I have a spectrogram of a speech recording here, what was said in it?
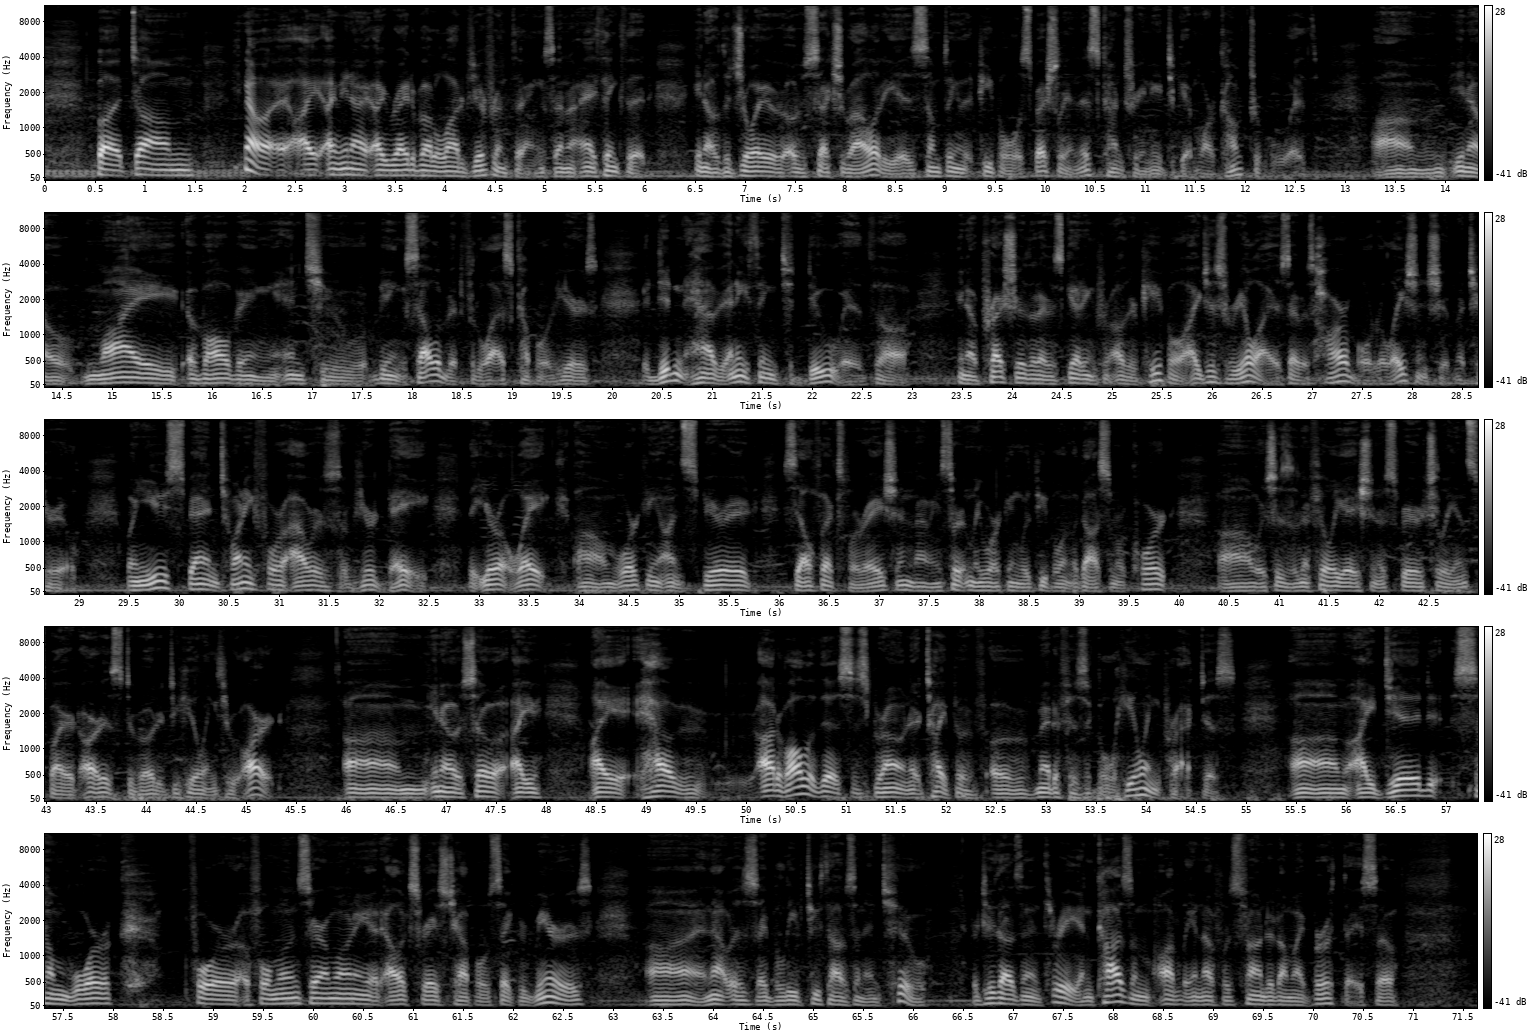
But, um, you know, I, I mean, I, I write about a lot of different things and I think that, you know, the joy of, of sexuality is something that people, especially in this country, need to get more comfortable with. Um, you know, my evolving into being celibate for the last couple of years, it didn't have anything to do with, uh, you know, pressure that I was getting from other people. I just realized I was horrible relationship material. When you spend 24 hours of your day that you're awake, um, working on spirit, self exploration, I mean, certainly working with people in the Gossamer Court uh, which is an affiliation of spiritually inspired artists devoted to healing through art. Um, you know, so I, I have, out of all of this has grown a type of, of metaphysical healing practice. Um, I did some work for a full moon ceremony at Alex Grey's Chapel of Sacred Mirrors, uh, and that was, I believe, 2002 or 2003. And Cosm, oddly enough, was founded on my birthday, so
